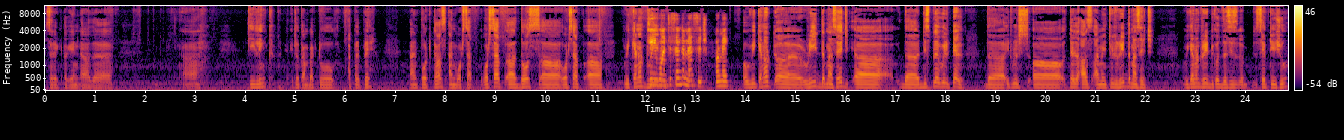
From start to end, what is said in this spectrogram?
select again uh, the uh, T-Link it will come back to Apple Play and podcast and WhatsApp. WhatsApp uh, those uh, WhatsApp uh, we cannot Do you want to send a message or make uh, we cannot uh, read the message. Uh, the display will tell the it will uh, tell us i mean it will read the message. We cannot read because this is a safety issue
